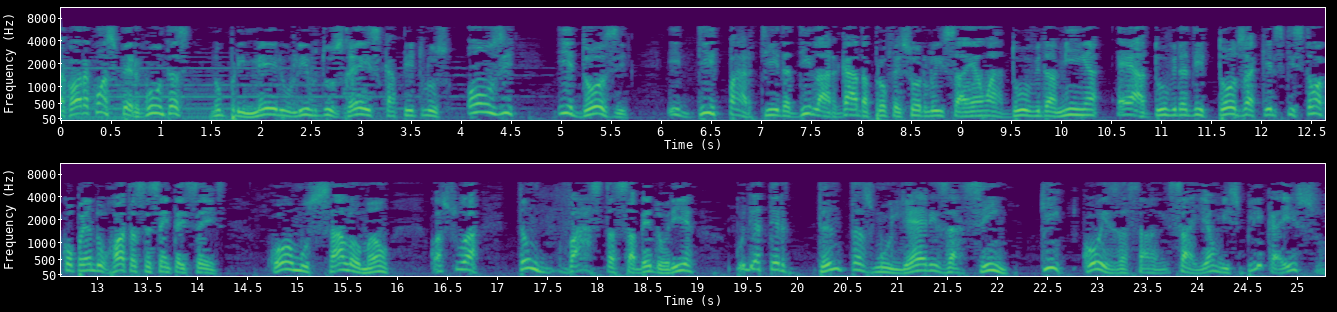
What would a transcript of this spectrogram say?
Agora com as perguntas no primeiro livro dos reis, capítulos 11 e 12. E de partida, de largada, professor Luiz Saião, a dúvida minha é a dúvida de todos aqueles que estão acompanhando o Rota 66. Como Salomão, com a sua tão vasta sabedoria, podia ter tantas mulheres assim? Que coisa, Saião, me explica isso.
